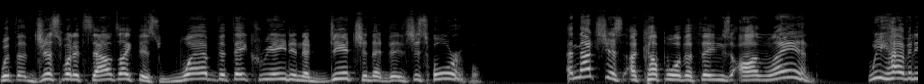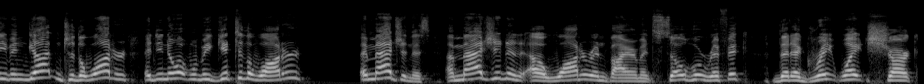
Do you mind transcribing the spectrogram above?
with just what it sounds like this web that they create in a ditch, and that it's just horrible. And that's just a couple of the things on land. We haven't even gotten to the water. And you know what? When we get to the water, imagine this. Imagine an, a water environment so horrific that a great white shark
